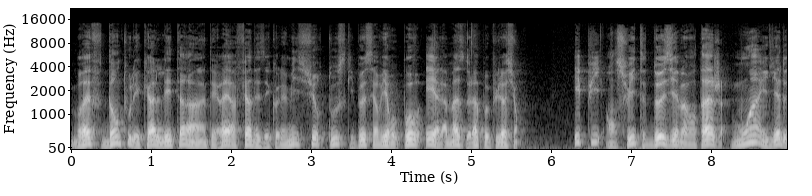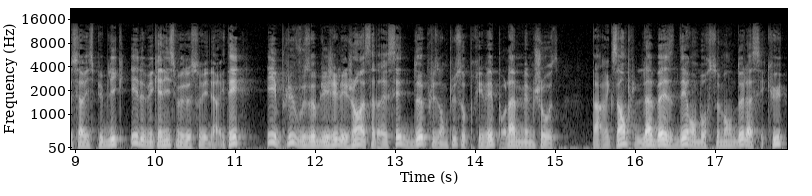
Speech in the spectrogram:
Bref, dans tous les cas, l'État a intérêt à faire des économies sur tout ce qui peut servir aux pauvres et à la masse de la population. Et puis ensuite, deuxième avantage, moins il y a de services publics et de mécanismes de solidarité, et plus vous obligez les gens à s'adresser de plus en plus au privé pour la même chose. Par exemple, la baisse des remboursements de la Sécu,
